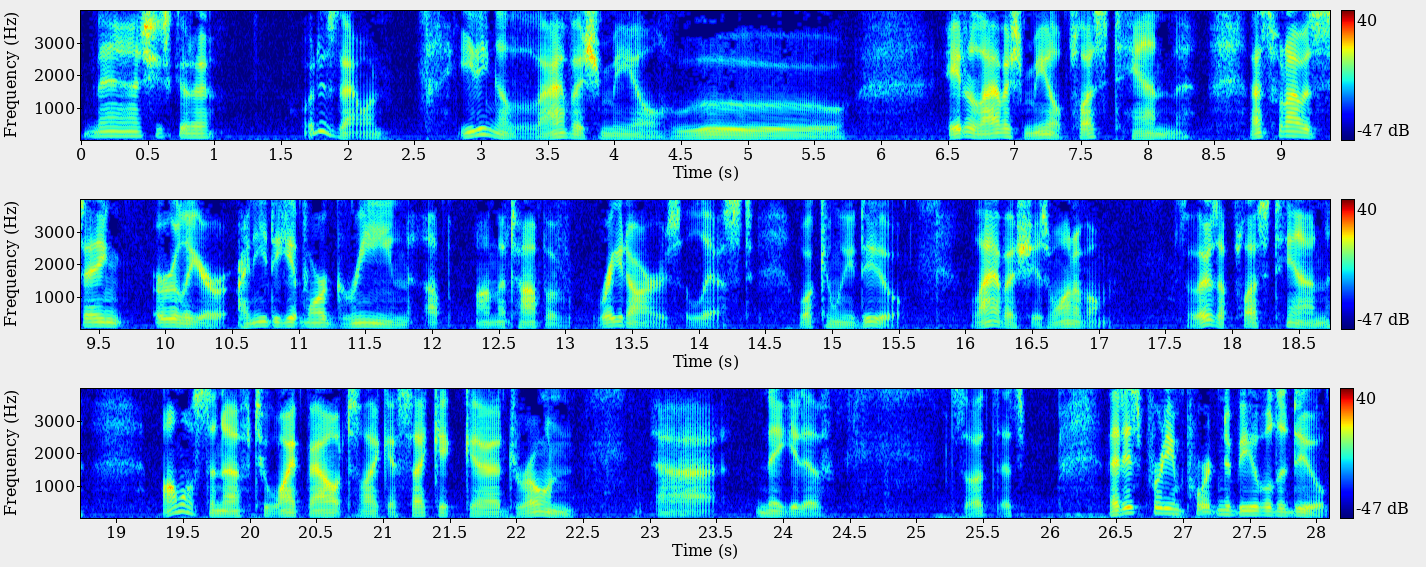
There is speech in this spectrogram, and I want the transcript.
Nah, she's going to... What is that one? Eating a lavish meal. Ooh. Ate a lavish meal plus 10. That's what I was saying earlier. I need to get more green up on the top of radar's list. What can we do? Lavish is one of them. So there's a plus 10. Almost enough to wipe out like a psychic uh, drone uh, negative. So it's, it's that is pretty important to be able to do.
